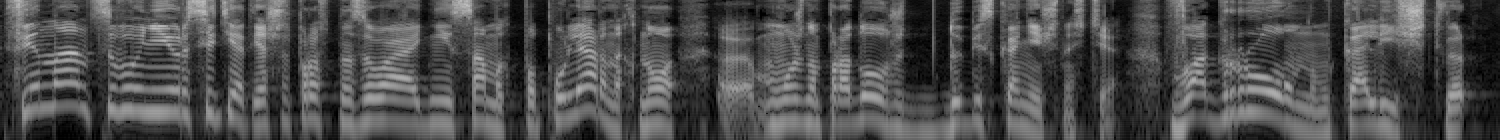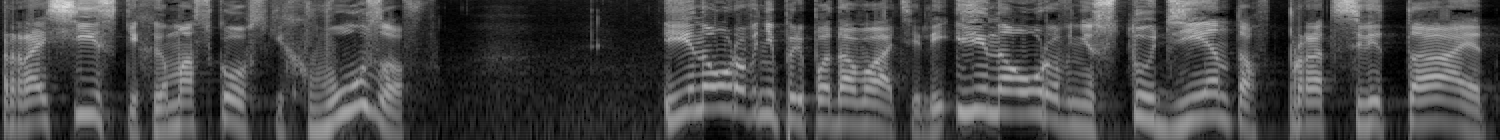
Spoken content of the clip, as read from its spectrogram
финансовый университет, я сейчас просто называю одни из самых популярных, но э, можно продолжить до бесконечности. В огромном количестве российских и московских вузов и на уровне преподавателей, и на уровне студентов процветает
